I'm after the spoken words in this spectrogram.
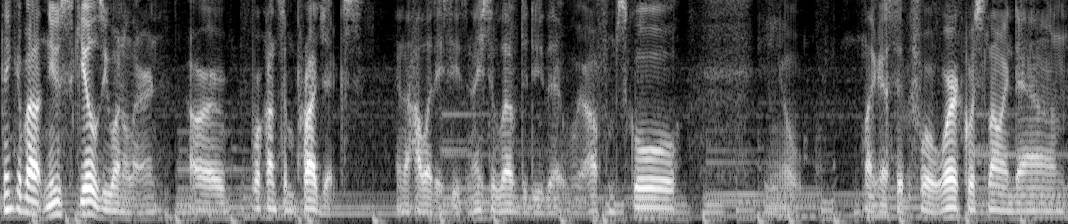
think about new skills you want to learn or work on some projects in the holiday season. I used to love to do that. We're off from school, you know, like I said before, work was slowing down,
